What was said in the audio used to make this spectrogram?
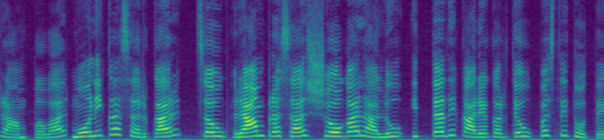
राम पवार मोनिका सरकार चौक रामप्रसाद शोगा लालू इत्यादी कार्यकर्ते उपस्थित होते.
